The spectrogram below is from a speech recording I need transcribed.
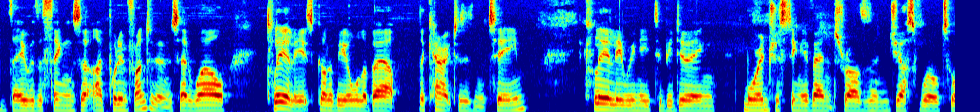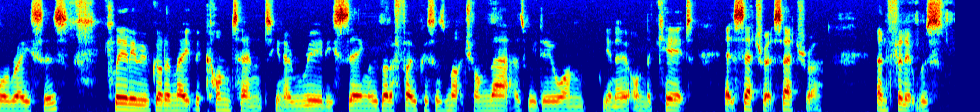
they were the things that I put in front of him and said, well, clearly it's got to be all about the characters in the team. Clearly, we need to be doing more interesting events rather than just world tour races. Clearly, we've got to make the content, you know, really sing. We've got to focus as much on that as we do on, you know, on the kit, etc., etc. And Philip was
